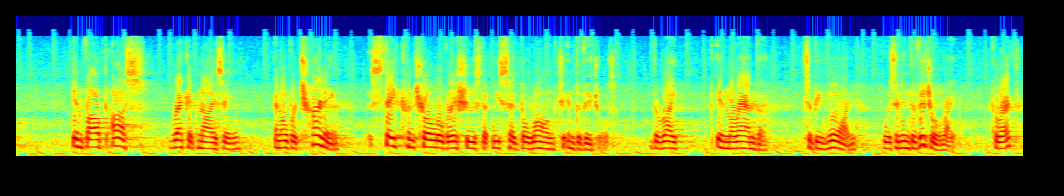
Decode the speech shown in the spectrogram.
involved us recognizing and overturning state control over issues that we said belong to individuals. The right in Miranda to be warned was an individual right, correct?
